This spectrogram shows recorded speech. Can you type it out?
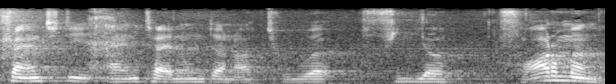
scheint die Einteilung der Natur vier Formen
